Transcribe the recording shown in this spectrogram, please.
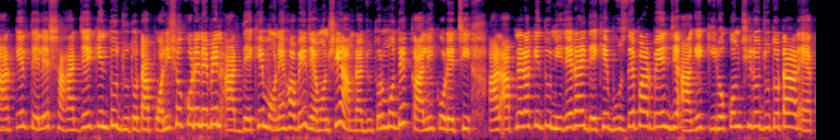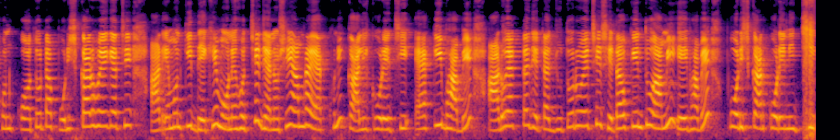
নারকেল তেলের সাহায্যেই কিন্তু জুতোটা পলিশও করে নেবেন আর দেখে মনে হবে যেমন সে আমরা জুতোর মধ্যে কালি করেছি। আর আপনারা কিন্তু নিজেরাই দেখে বুঝতে পারবেন যে আগে কীরকম ছিল জুতোটা আর এখন কতটা পরিষ্কার হয়ে গেছে। আর এমনকি দেখে মনে হচ্ছে যেন সে আমরা এক্ষুনি কালি করেছি। একইভাবে আরও একটা যেটা জুতো রয়েছে সেটাও কিন্তু আমি এইভাবে পরিষ্কার করে নিচ্ছি।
